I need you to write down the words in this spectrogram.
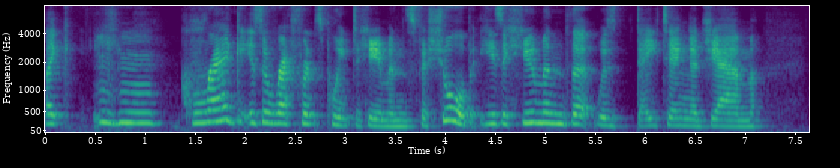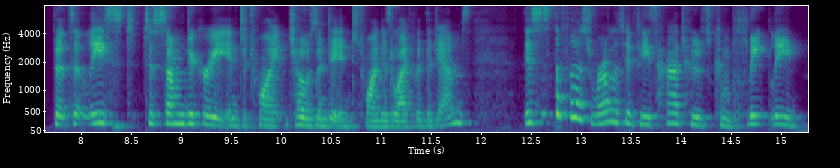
Like mm-hmm. Greg is a reference point to humans for sure, but he's a human that was dating a gem that's at least to some degree intertwine chosen to intertwine his life with the gems. This is the first relative he's had who's completely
